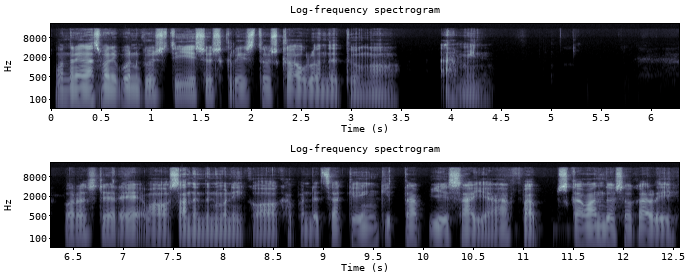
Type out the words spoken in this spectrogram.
Wonten ing asmanipun Gusti Yesus Kristus kawula ndedonga. Amin. Para sederek waosan dinten menika kapendhet saking kitab Yesaya bab sekawan dosa kalih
